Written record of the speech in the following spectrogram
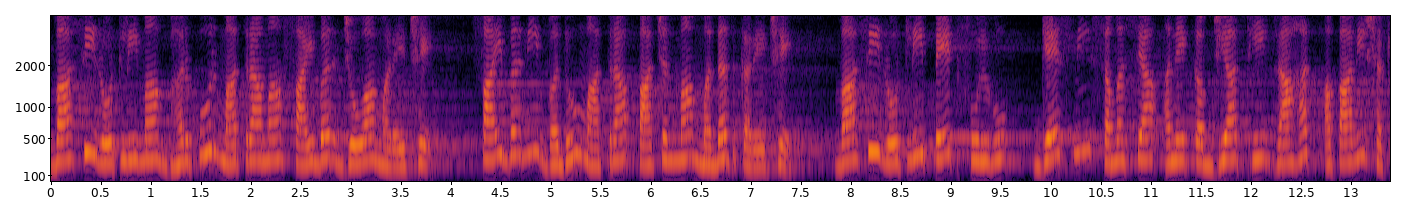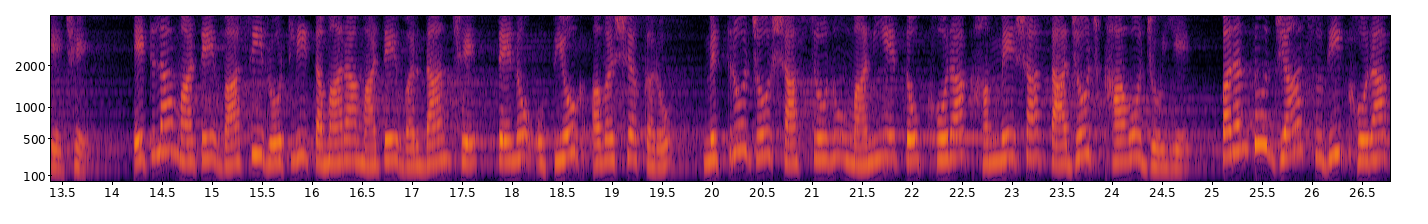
વાસી રોટલીમાં ભરપૂર માત્રામાં ફાઇબર જોવા મળે છે. ફાઇબરની વધુ માત્રા પાચનમાં મદદ કરે છે. વાસી રોટલી પેટ ફૂલવું, ગેસની સમસ્યા અને કબજિયાતથી રાહત અપાવી શકે છે. એટલા માટે વાસી રોટલી તમારા માટે વરદાન છે, તેનો ઉપયોગ અવશ્ય કરો. મિત્રો, જો શાસ્ત્રોનું માનીએ તો ખોરાક હંમેશા તાજો જ ખાવો જોઈએ. પરંતુ જ્યાં સુધી ખોરાક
